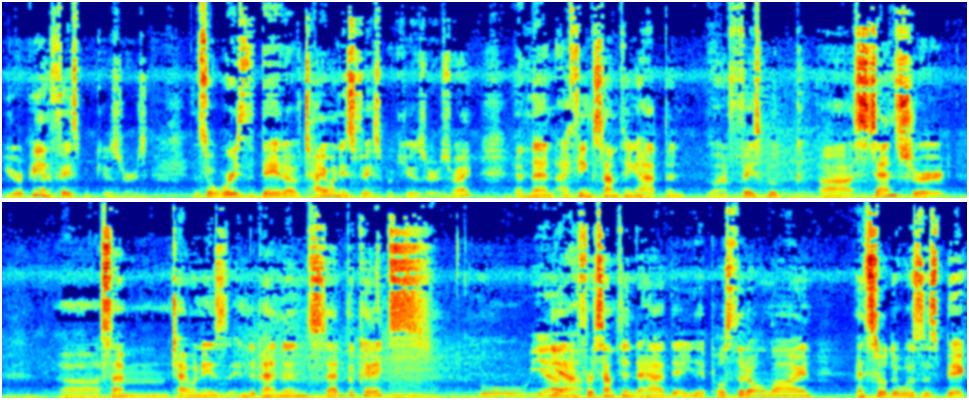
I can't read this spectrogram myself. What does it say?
European Facebook users, and so where's the data of Taiwanese Facebook users, right? And then I think something happened when Facebook uh, censored uh, some Taiwanese independence advocates. Ooh, yeah. Yeah, for something they had, they, they posted online, and so there was this big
